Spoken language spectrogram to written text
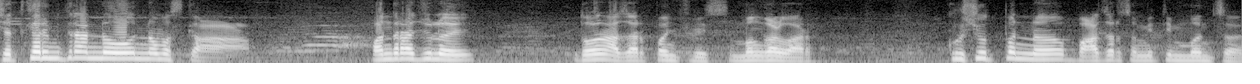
शेतकरी मित्रांनो नमस्कार. पंधरा जुलै दोन हजार पंचवीस मंगळवार. कृषी उत्पन्न बाजार समिती मंचर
